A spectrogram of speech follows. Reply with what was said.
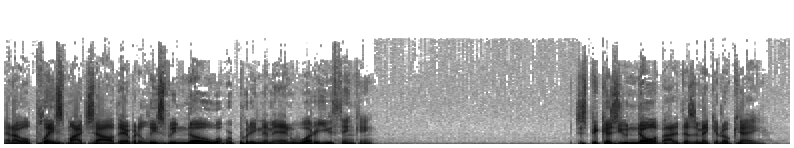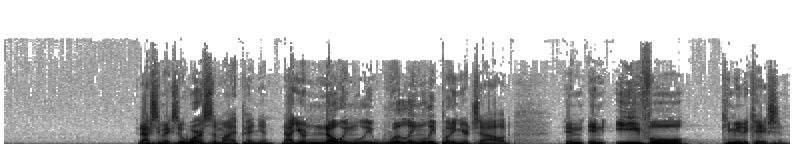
And I will place my child there, but at least we know what we're putting them in. What are you thinking? Just because you know about it doesn't make it okay. It actually makes it worse, in my opinion. Now you're knowingly, willingly putting your child in, in evil communication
